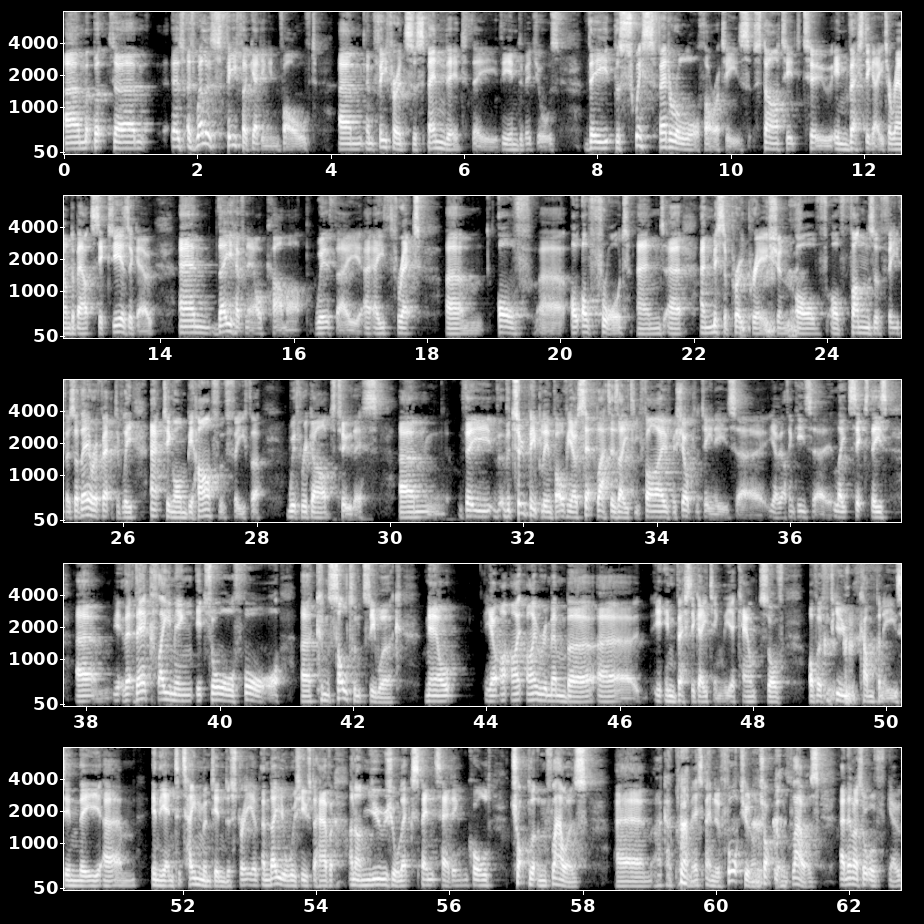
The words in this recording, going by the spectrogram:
Um, but um, as, as well as FIFA getting involved, um, and FIFA had suspended the the individuals. The, the Swiss federal authorities started to investigate around about six years ago, and they have now come up with a, a threat um, of, uh, of fraud and uh, and misappropriation of of funds of FIFA. So they are effectively acting on behalf of FIFA with regard to this. Um, the the two people involved, you know, Sepp Blatter's eighty five, Michel Platini's, uh, you know, I think he's uh, late sixties. Um, they're claiming it's all for uh, consultancy work. Now, you know, I, I remember uh, investigating the accounts of of a few companies in the um, in the entertainment industry, and they always used to have an unusual expense heading called chocolate and flowers. Um, I go, I mean, they spend a fortune on chocolate and flowers, and then I sort of, you know,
